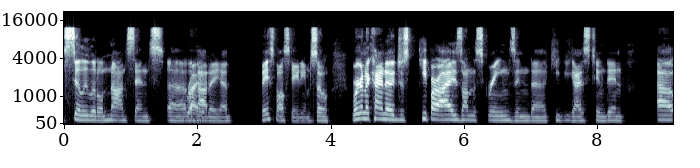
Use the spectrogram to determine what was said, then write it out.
silly little nonsense uh Right. about a, a baseball stadium. So we're gonna kind of just keep our eyes on the screens and uh keep you guys tuned in uh,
